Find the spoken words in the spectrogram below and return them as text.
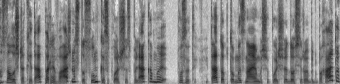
Знову ж таки, да, переважно стосунки з Польщею з поляками позитивні. Та? Тобто ми знаємо, що Польща досі робить багато,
